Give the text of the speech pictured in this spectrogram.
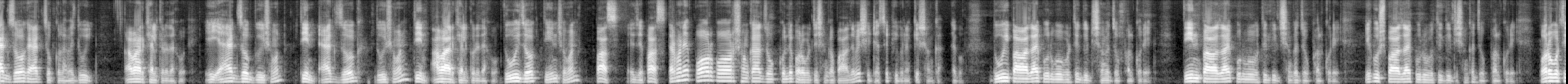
এক যোগ এক যোগ করলে হবে দুই। আবার খেয়াল করে দেখো, এই এক যোগ দুই সমান তিন, এক যোগ দুই সমান তিন। আবার খেয়াল করে দেখো, দুই যোগ তিন সমান পাঁচ এই যে পাঁচ তার মানে পর পর সংখ্যা যোগ করলে পরবর্তী সংখ্যা পাওয়া যাবে, সেটা হচ্ছে ফিবোনাক্কির সংখ্যা। দেখো, দুই পাওয়া যায় পূর্ববর্তী দুইটি সংখ্যা যোগফল করে, তিন পাওয়া যায় পূর্ববর্তী দুইটি সংখ্যা যোগফল করে, একুশ পাওয়া যায় পূর্ববর্তী দুইটি সংখ্যা যোগফল করে। পরবর্তী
